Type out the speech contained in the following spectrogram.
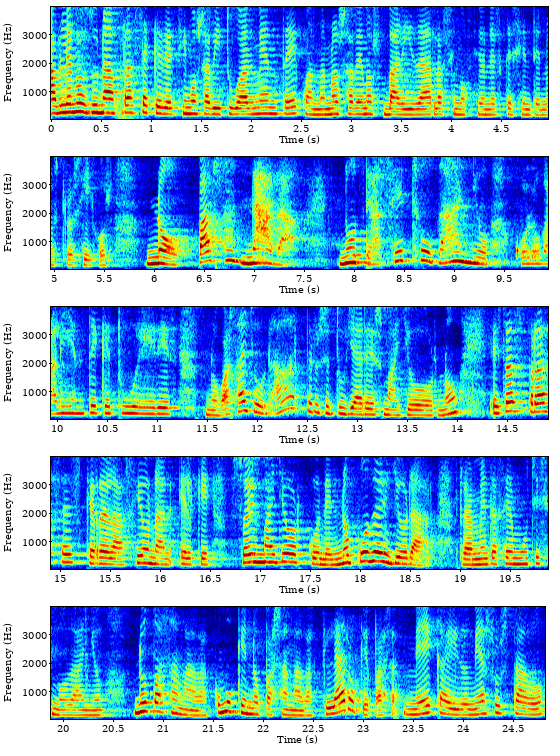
Hablemos de una frase que decimos habitualmente cuando no sabemos validar las emociones que sienten nuestros hijos. No pasa nada. No te has hecho daño con lo valiente que tú eres. No vas a llorar, pero si tú ya eres mayor, ¿no? Estas frases que relacionan el que soy mayor con el no poder llorar realmente hacen muchísimo daño. No pasa nada. ¿Cómo que no pasa nada? Claro que pasa. Me he caído, me he asustado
